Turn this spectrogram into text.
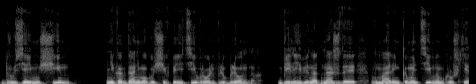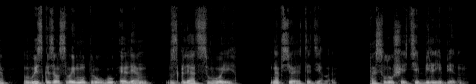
друзей мужчин, никогда не могущих перейти в роль влюбленных. Билибин однажды в маленьком интимном кружке высказал своему другу Элен взгляд свой на все это дело. «Послушайте, Билибин».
